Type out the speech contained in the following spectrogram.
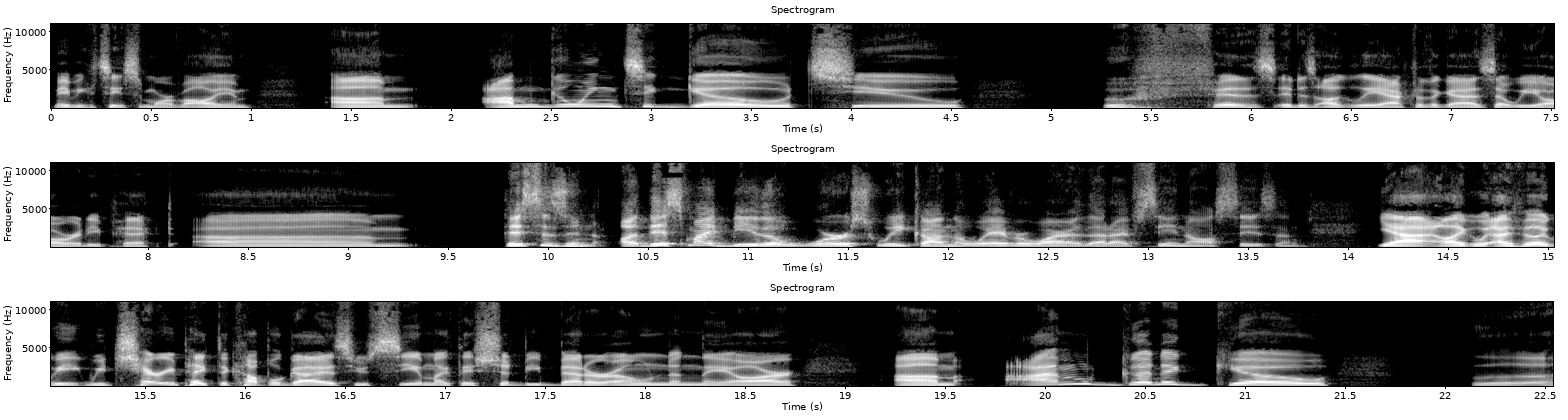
Maybe you could see some more volume. Um, I'm going to go to. Oof, it is, it is ugly after the guys that we already picked. Um, this is an uh, this might be the worst week on the waiver wire that I've seen all season. Yeah, like I feel like we we cherry picked a couple guys who seem like they should be better owned than they are. Um, I'm gonna go. Ugh,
